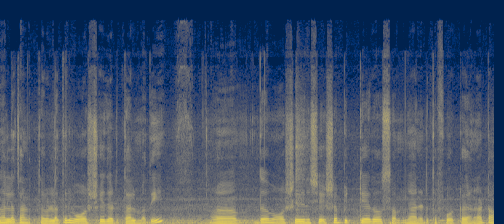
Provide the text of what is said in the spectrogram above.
നല്ല തണുത്ത വെള്ളത്തിൽ വാഷ് ചെയ്തെടുത്താൽ മതി. ഇത് വാഷ് ചെയ്തതിന് ശേഷം പിറ്റേ ദിവസം ഞാനെടുത്ത ഫോട്ടോയാണ് കേട്ടോ.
